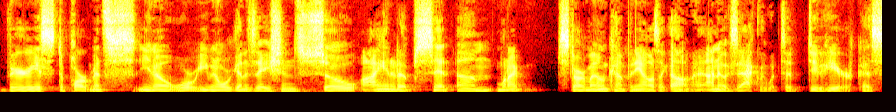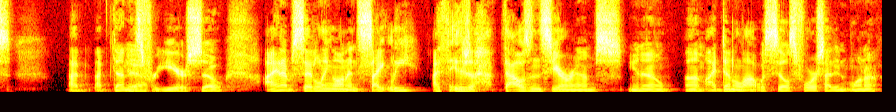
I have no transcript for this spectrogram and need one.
various departments, you know, or even organizations. So I ended up set um, when I started my own company. I was like, oh man, I know exactly what to do here because I've, I've done this Yeah. for years. So I ended up settling on Insightly. I think there's a thousand CRMs. You know, um, I'd done a lot with Salesforce. I didn't want to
